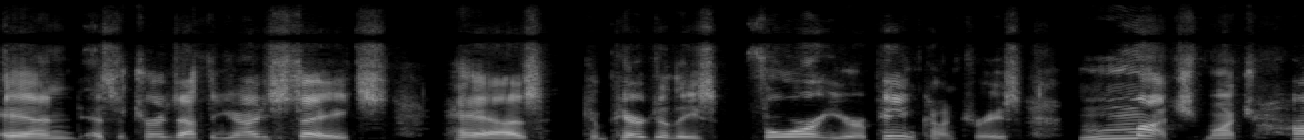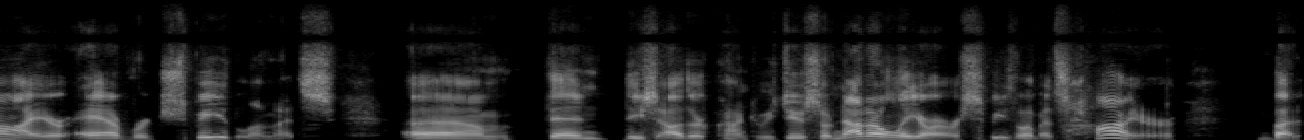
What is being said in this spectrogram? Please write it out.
And as it turns out, the United States has, compared to these four European countries, much, much higher average speed limits um, than these other countries do. So not only are our speed limits higher, but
